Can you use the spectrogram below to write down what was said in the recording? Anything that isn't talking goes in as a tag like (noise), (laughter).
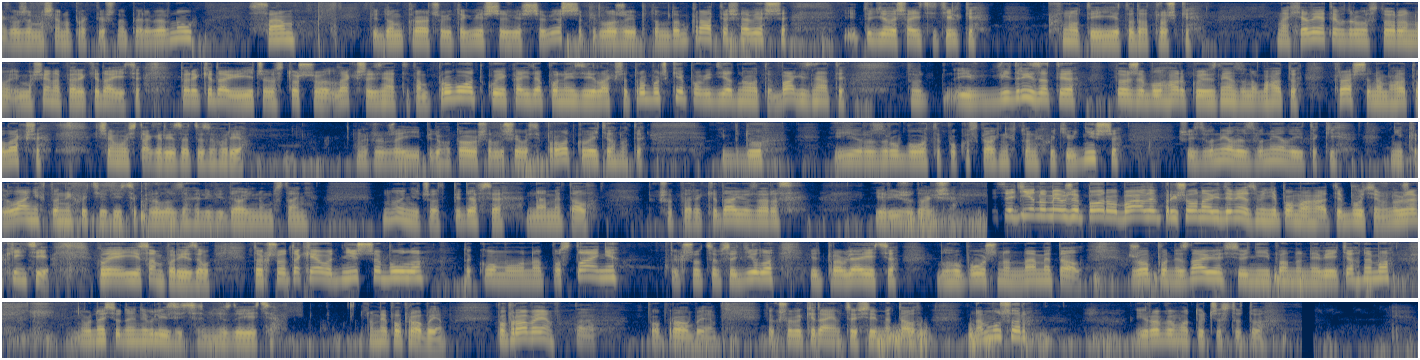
Так, вже машину практично перевернув. Сам піддомкрачую так вище, вище, вище, підложую потім домкрати ще вище. І тоді лишається тільки пхнути її туди трошки нахилити в другу сторону, і машина перекидається. Перекидаю її через те, що легше зняти там проводку, яка йде по низі, легше трубочки повід'єднувати, бак зняти. Тут і відрізати теж болгаркою знизу набагато краще, набагато легше, чим ось так різати згорі. Якщо вже її підготовив, ще лишилося проводку витягнути і буду її розрубувати по кусках. Ніхто не хотів дніще. Щось дзвонили, дзвонили і такі ні крила ніхто не хотів, дивіться, крило взагалі в ідеальному стані. Ну нічого, піде все на метал. Так що перекидаю зараз і ріжу далі. Сядіну ми вже порубали, прийшов навіть Денис мені допомагати, буцім, ну вже в кінці, коли я її сам порізав. Так що таке от дніще було, такому вона по стані. Так що це все діло відправляється благополучно на метал. Жопу не знаю, сьогодні її, певно, не витягнемо. Вона сюди не влізеться, мені здається. Ну, ми попробуємо. Попробуємо? Так. Попробуємо. Так що викидаємо цей всій метал на мусор і робимо ту чистоту.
